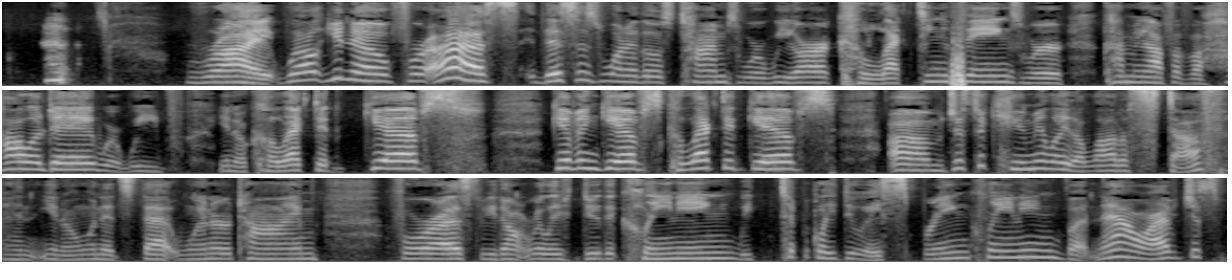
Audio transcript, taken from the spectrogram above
Right. Well, you know, for us, this is one of those times where we are collecting things. We're coming off of a holiday where we've, you know, collected gifts, given gifts, collected gifts, um, just accumulate a lot of stuff. And, you know, when it's that winter time for us, we don't really do the cleaning. We typically do a spring cleaning, but now I've just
